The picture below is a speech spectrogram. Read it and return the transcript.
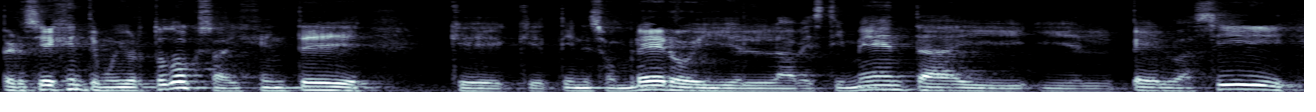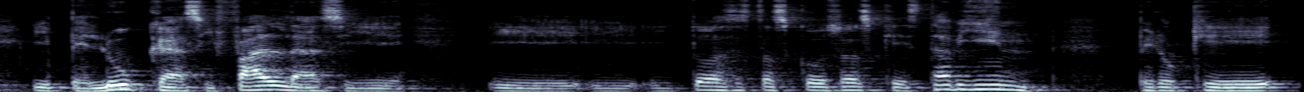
pero sí hay gente muy ortodoxa, hay gente que, tiene sombrero y la vestimenta y, el pelo así, y pelucas y faldas y, todas estas cosas, que está bien, pero que,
